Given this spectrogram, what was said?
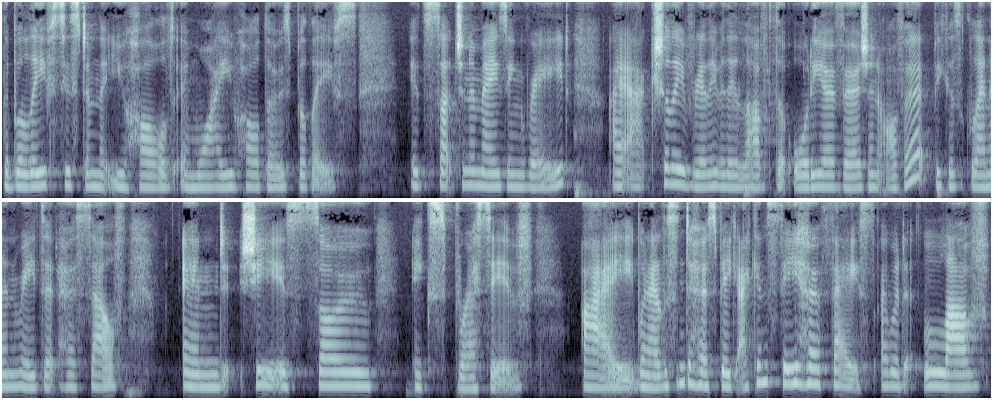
the belief system that you hold and why you hold those beliefs. It's such an amazing read. I actually really, really loved the audio version of it because Glennon reads it herself and she is so expressive. I when I listen to her speak, I can see her face. I would love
